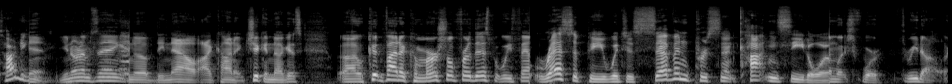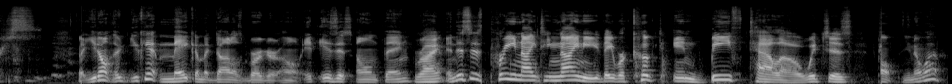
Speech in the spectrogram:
It's hard to get. In, you know what I'm saying? And Of the now iconic chicken nuggets, uh, we couldn't find a commercial for this, but we found Recipe, which is seven percent cottonseed oil. sandwich for three dollars. But you don't, you can't make a McDonald's burger at home. It is its own thing, Right. And this is Pre 1990, they were cooked in beef tallow, which is Oh, you know what?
